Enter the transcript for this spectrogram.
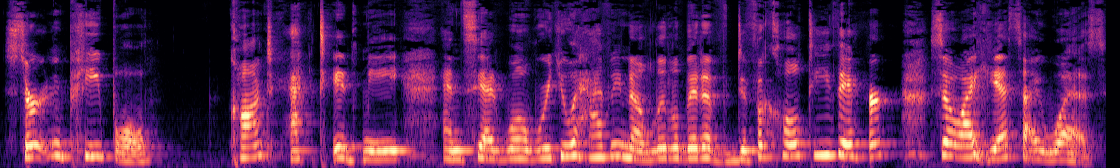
certain people contacted me and said, Well, were you having a little bit of difficulty there? So I guess I was.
